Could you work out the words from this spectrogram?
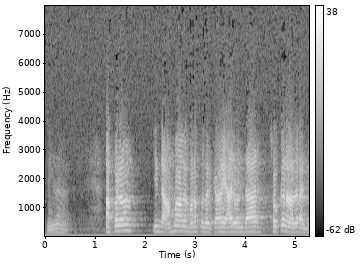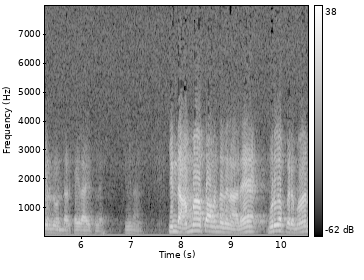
சரிங்களா? அப்புறம் இந்த அம்மாவை மணப்பதற்காக யார் வந்தார்? சொக்கநாதர் அங்கிருந்து வந்தார் கைலாயத்துல. இந்த அம்மா அப்பா வந்ததுனால முருகப்பெருமான்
